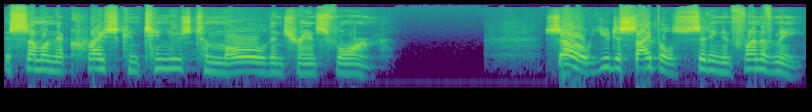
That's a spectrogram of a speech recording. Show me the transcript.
is someone that Christ continues to mold and transform. So, you disciples sitting in front of me,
